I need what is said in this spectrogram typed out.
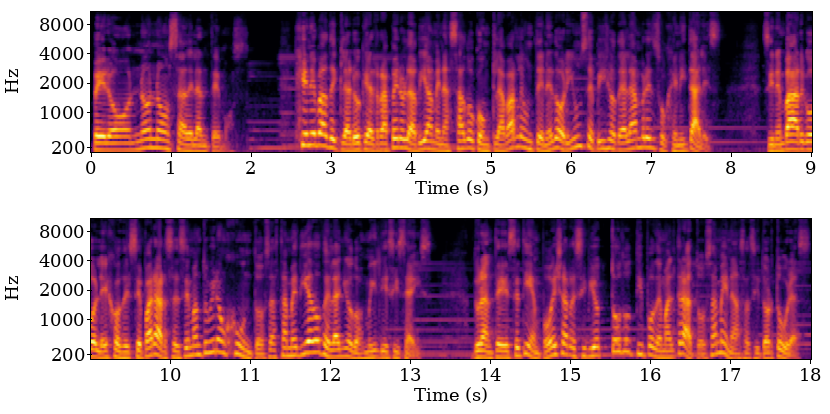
pero no nos adelantemos. Geneva declaró que el rapero le había amenazado con clavarle un tenedor y un cepillo de alambre en sus genitales. Sin embargo, lejos de separarse, se mantuvieron juntos hasta mediados del año 2016. Durante ese tiempo, ella recibió todo tipo de maltratos, amenazas y torturas.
